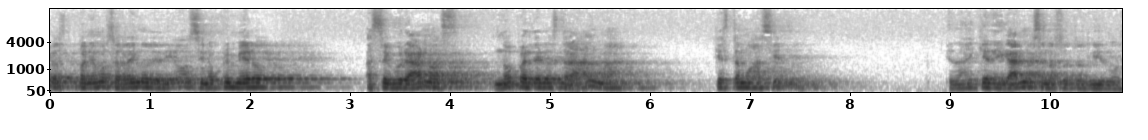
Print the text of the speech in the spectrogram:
pues, ponemos el reino de Dios, si no primero asegurarnos, no perder nuestra alma, ¿qué estamos haciendo? Hay que negarnos a nosotros mismos,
